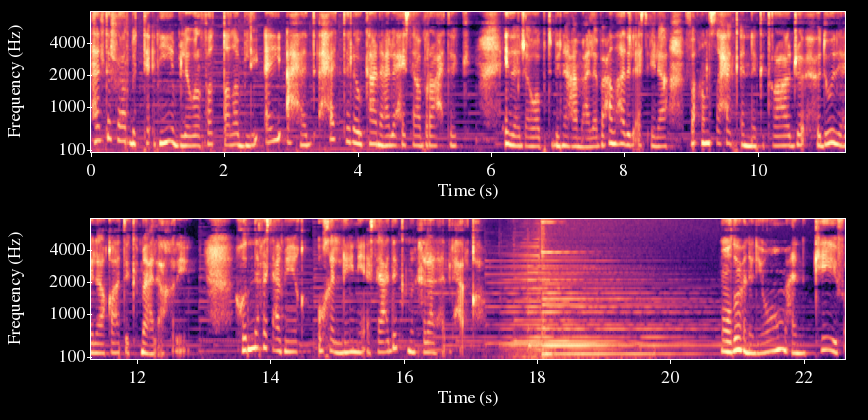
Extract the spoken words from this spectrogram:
هل تشعر بالتأنيب لو رفضت طلب لأي أحد حتى لو كان على حساب راحتك؟ إذا جاوبت بنعم على بعض هذه الأسئلة فأنصحك أنك تراجع حدود علاقاتك مع الآخرين. خذ نفس عميق وخليني أساعدك من خلال هذه الحلقة. موضوعنا اليوم عن كيف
